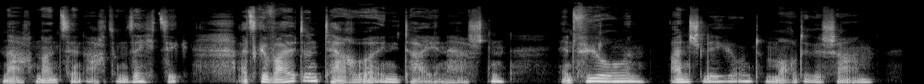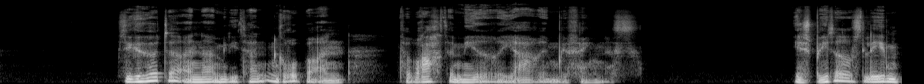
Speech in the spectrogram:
nach 1968, als Gewalt und Terror in Italien herrschten, Entführungen, Anschläge und Morde geschahen. Sie gehörte einer militanten Gruppe an, verbrachte mehrere Jahre im Gefängnis. Ihr späteres Leben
